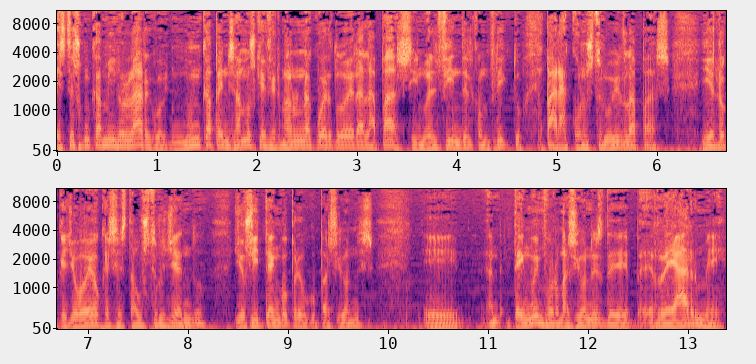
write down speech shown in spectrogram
este es un camino largo. Nunca pensamos que firmar un acuerdo era la paz, sino el fin del conflicto, para construir la paz. Y es lo que yo veo que se está obstruyendo. Yo sí tengo preocupaciones. Eh, tengo informaciones de rearme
